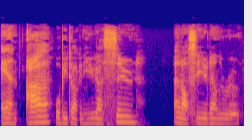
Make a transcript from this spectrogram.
and I will be talking to you guys soon, and I'll see you down the road.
